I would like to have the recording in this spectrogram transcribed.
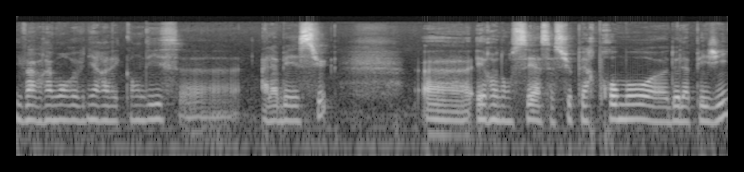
il va vraiment revenir avec Candice euh, à la BSU euh, et renoncer à sa super promo euh, de la PJ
